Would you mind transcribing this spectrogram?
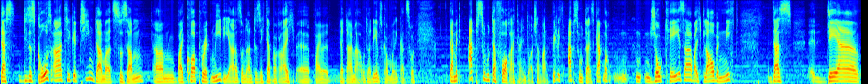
dass dieses großartige Team damals zusammen ähm, bei Corporate Media, so nannte sich der Bereich äh, bei der Daimler Unternehmenskommunikation, damit absoluter Vorreiter in Deutschland waren. Wirklich absoluter. Es gab noch einen Joe Keser, aber ich glaube nicht, dass der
